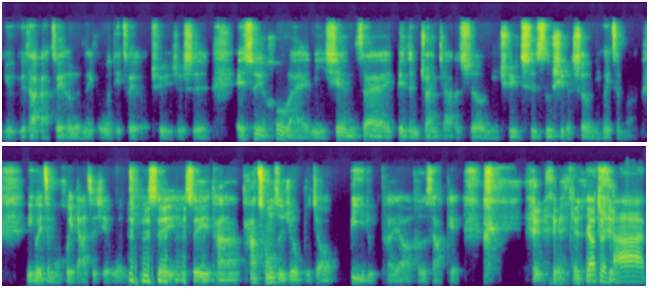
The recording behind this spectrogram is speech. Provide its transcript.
尤尤塔卡最后的那个问题最有趣，就是，哎，所以后来你现在变成专家的时候，你去吃寿司的时候，你会怎么，你会怎么回答这些问题？所以，所以他他从此就不叫秘鲁，他要喝 sake。标准答案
